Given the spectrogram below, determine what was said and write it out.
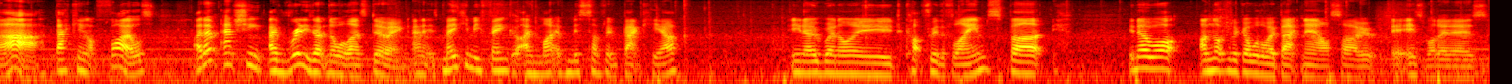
Ah, backing up files. I don't actually, I really don't know what that's doing, and it's making me think that I might have missed something back here. You know, when I cut through the flames, but you know what? I'm not going to go all the way back now, so it is what it is.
